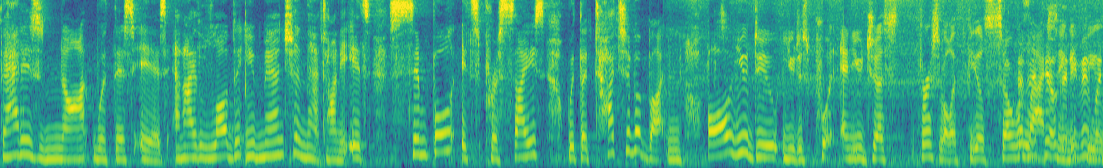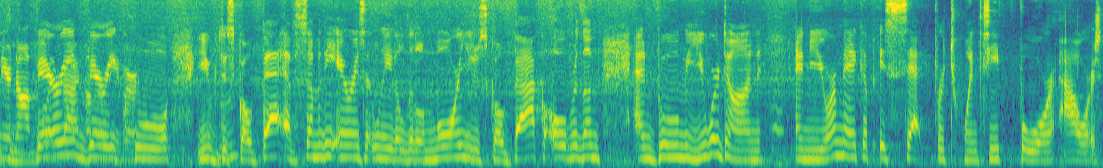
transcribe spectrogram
That is not what this is. And I love that you mentioned that, Tanya. It's simple, it's precise. With the touch of a button, all you do, you just put, and you just, first of all, it feels so Doesn't it feel relaxing. good even when you're not very, back on the very cool. You just go back, of some of the areas that need a little more, you just go back over them, and boom, you are done. And your makeup is set for 24 hours.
